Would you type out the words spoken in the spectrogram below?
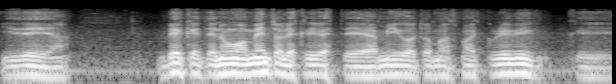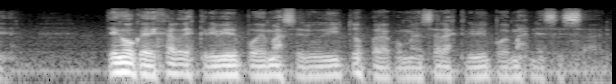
idea. Beckett en un momento le escribe a este amigo Thomas McGreevy que tengo que dejar de escribir poemas eruditos para comenzar a escribir poemas necesarios.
